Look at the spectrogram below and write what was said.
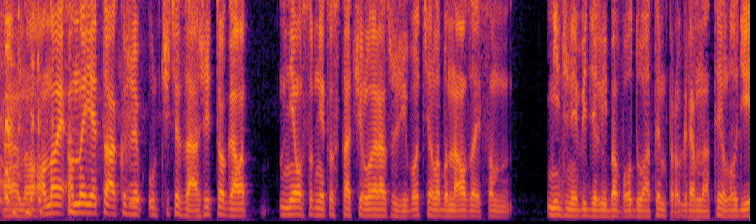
Áno, ono je, ono je to akože určite zážitok, ale mne osobne to stačilo raz v živote, lebo naozaj som nič nevideli, iba vodu a ten program na tej lodi,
